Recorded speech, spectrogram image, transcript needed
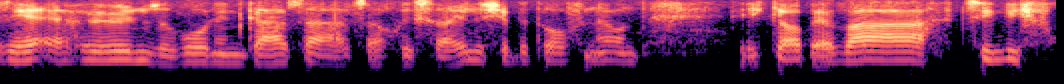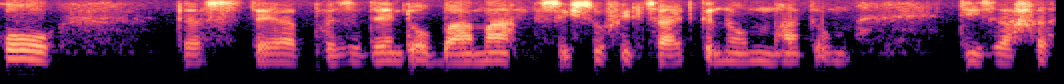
sehr erhöhen, sowohl in Gaza als auch israelische Betroffene. Und ich glaube, er war ziemlich froh, dass der Präsident Obama sich so viel Zeit genommen hat, um die Sache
